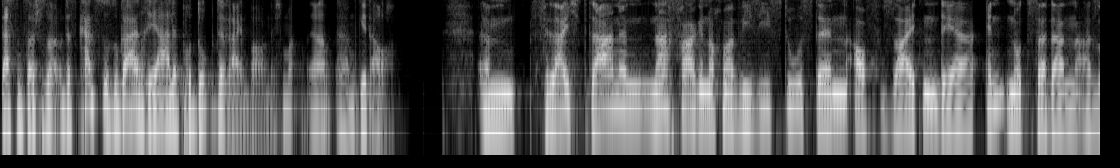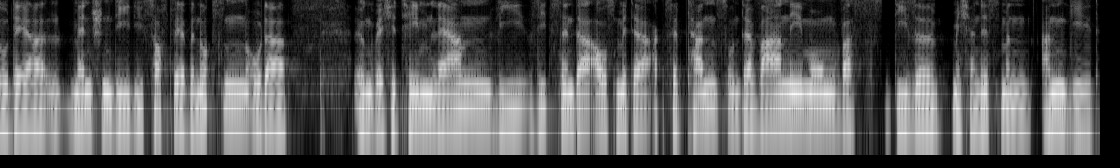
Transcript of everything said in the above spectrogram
Das sind zum Beispiel so, und das kannst du sogar in reale Produkte reinbauen. Ich, ja, ähm, geht auch. Ähm, vielleicht da eine Nachfrage nochmal, wie siehst du es denn auf Seiten der Endnutzer dann, also der Menschen, die die Software benutzen oder irgendwelche Themen lernen? Wie sieht's denn da aus mit der Akzeptanz und der Wahrnehmung, was diese Mechanismen angeht?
